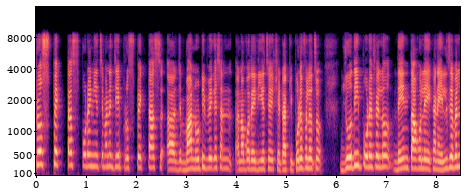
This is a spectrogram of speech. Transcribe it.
প্রসপেক্টাস পড়ে নিয়েছে মানে যে প্রসপেক্টাস বা নোটিফিকেশন নবোদয় দিয়েছে, সেটা কি পড়ে ফেলেছো? যদি পড়ে ফেলো দেন তাহলে এখানে এলিজেবল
